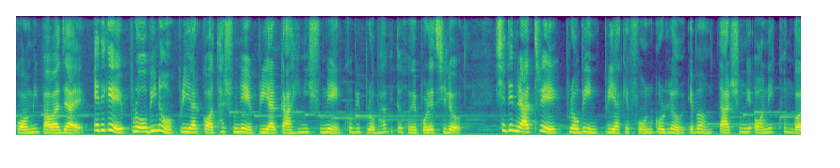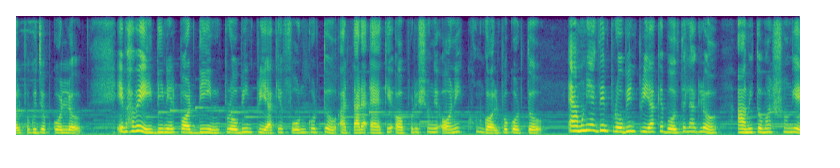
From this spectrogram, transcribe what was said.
কমই পাওয়া যায়। এদিকে প্রবীণও প্রিয়ার কথা শুনে, প্রিয়ার কাহিনী শুনে খুবই প্রভাবিত হয়ে পড়েছিল। সেদিন রাত্রে প্রবীণ প্রিয়াকে ফোন করল এবং তার সঙ্গে অনেকক্ষণ গল্পগুজব করল। এভাবেই দিনের পর দিন প্রবীণ প্রিয়াকে ফোন করত আর তারা একে অপরের সঙ্গে অনেকক্ষণ গল্প করত। এমনই একদিন প্রবীণ প্রিয়াকে বলতে লাগল, আমি তোমার সঙ্গে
